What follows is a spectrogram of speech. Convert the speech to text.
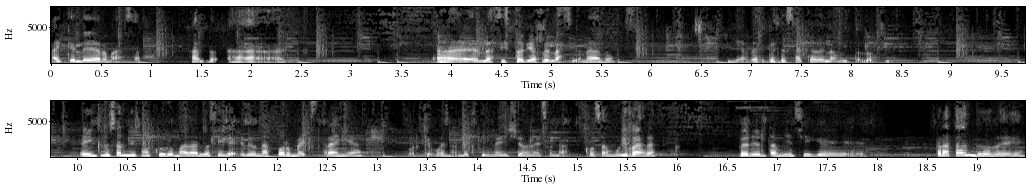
hay que leer más a, a- a- a las historias relacionadas y a ver qué se saca de la mitología. E incluso el mismo Kurumada lo sigue de una forma extraña, porque bueno, Next Dimension es una cosa muy rara, pero él también sigue tratando de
